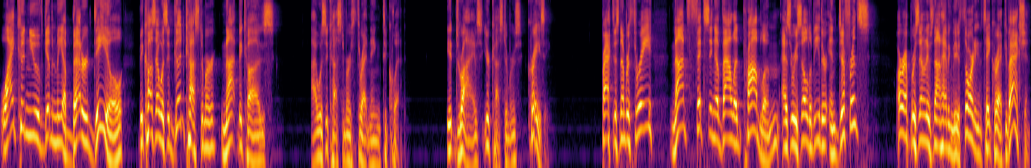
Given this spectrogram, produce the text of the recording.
Why couldn't you have given me a better deal because I was a good customer, not because I was a customer threatening to quit? It drives your customers crazy. Practice number three not fixing a valid problem as a result of either indifference or representatives not having the authority to take corrective action.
